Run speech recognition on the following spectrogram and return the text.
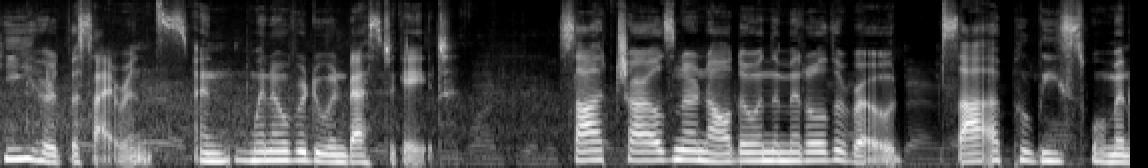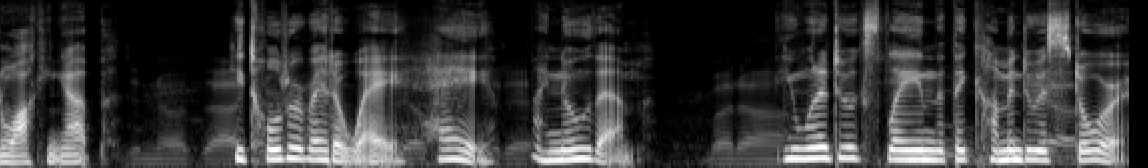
He heard the sirens and went over to investigate. Saw Charles and Arnaldo in the middle of the road, saw a policewoman walking up. He told her right away, Hey, I know them. He wanted to explain that they come into his store,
